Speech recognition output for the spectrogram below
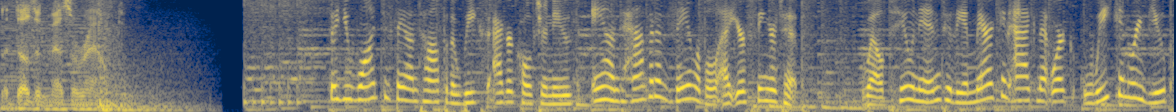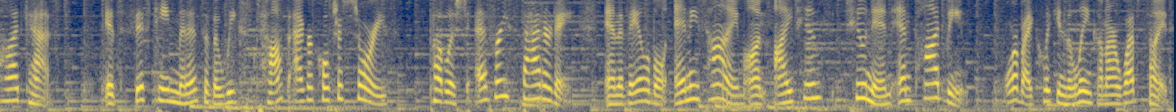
that doesn't mess around. So you want to stay on top of the week's agriculture news and have it available at your fingertips. Well, tune in to the American Ag Network Week in Review podcast. It's 15 minutes of the week's top agriculture stories, published every Saturday and available anytime on iTunes, TuneIn, and Podbean, or by clicking the link on our website,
